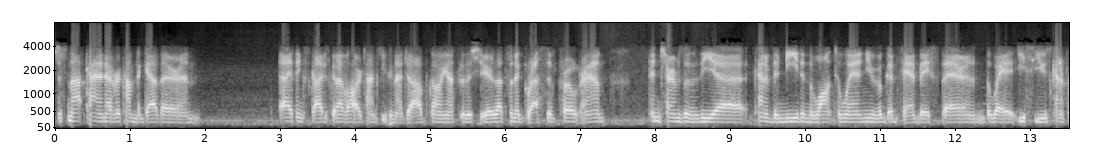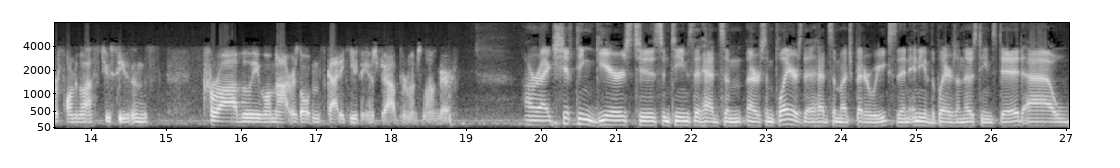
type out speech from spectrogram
it's just not kind of never come together. And I think Scotty's going to have a hard time keeping that job going after this year. That's an aggressive program in terms of the uh, kind of the need and the want to win. You have a good fan base there, and the way ECU's kind of performed the last two seasons probably will not result in Scotty keeping his job for much longer. All right, shifting gears to some teams that had some, or some players that had some much better weeks than any of the players on those teams did. Uh,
